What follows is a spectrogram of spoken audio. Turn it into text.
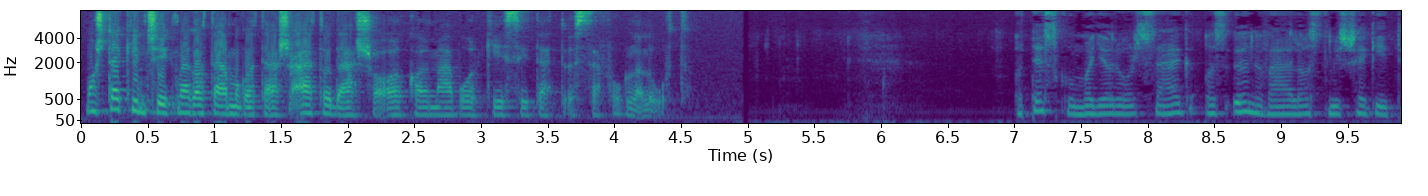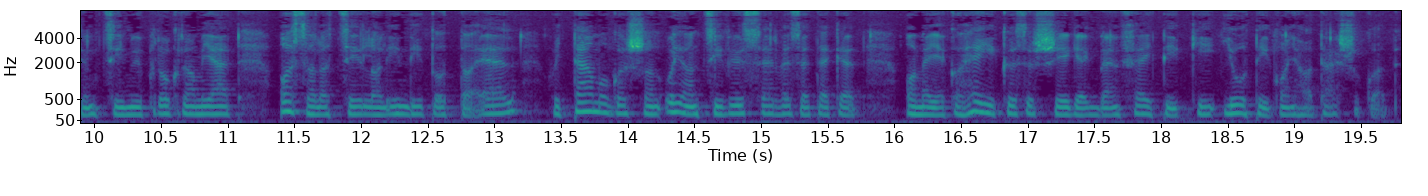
Most tekintsék meg a támogatás átadása alkalmából készített összefoglalót. A Tesco Magyarország az Ön választ mi segítünk című programját azzal a céllal indította el, hogy támogasson olyan civil szervezeteket, amelyek a helyi közösségekben fejtik ki jótékony hatásukat.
